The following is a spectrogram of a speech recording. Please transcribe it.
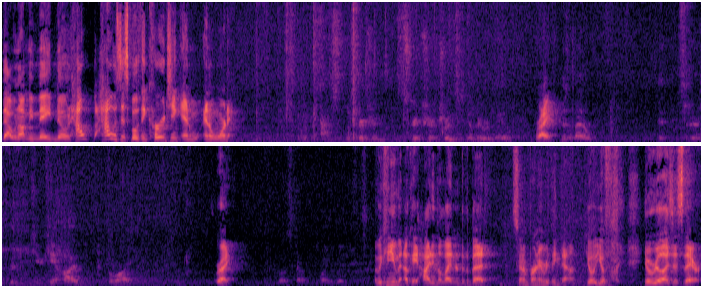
that will not be made known. How, how is this both encouraging and, and a warning? The scripture, scripture and truth is gonna be revealed. Right? It doesn't matter. It, so there's, you can't hide the light. Right. Well, it's kind of plain, but. I mean, can you, okay, hiding the light under the bed, it's going to burn everything down. You'll, you'll, find- you'll realize it's there.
